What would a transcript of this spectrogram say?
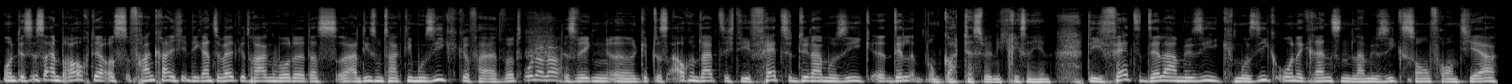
Und es ist ein Brauch, der aus Frankreich in die ganze Welt getragen wurde, dass äh, an diesem Tag die Musik gefeiert wird. Oh lala. Deswegen äh, gibt es auch in Leipzig die Fête de la Musique. Äh, de la, um Gottes Willen, ich krieg's nicht hin. Die Fête de la Musique. Musik ohne Grenzen, la musique sans frontières.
